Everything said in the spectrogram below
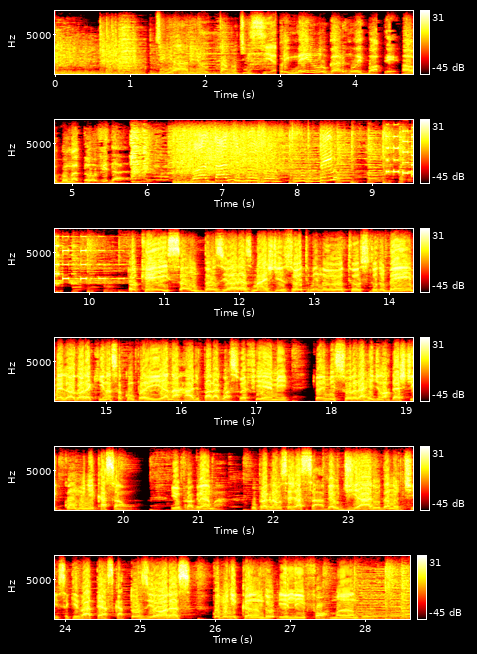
Diário da Notícia. Primeiro lugar no Ibope. Alguma dúvida? Boa tarde, bebê. Tudo bem? Ok, são 12 horas mais 18 minutos. Tudo bem? Melhor agora aqui na sua companhia na Rádio Paraguaçu FM, que é uma emissora da Rede Nordeste de Comunicação. E o programa? O programa você já sabe, é o Diário da Notícia, que vai até às 14 horas, comunicando e lhe informando.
